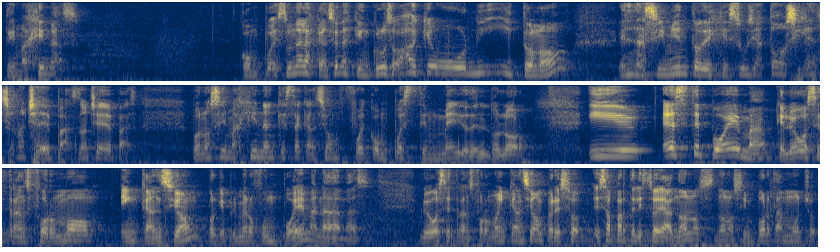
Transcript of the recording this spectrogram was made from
¿Te imaginas? compuesta, una de las canciones que incluso, ay, qué bonito, ¿no? El nacimiento de Jesús, ya todo silencio, noche de paz, noche de paz. Pues no se imaginan que esta canción fue compuesta en medio del dolor. Y este poema, que luego se transformó en canción, porque primero fue un poema nada más, luego se transformó en canción, pero eso, esa parte de la historia no nos, no nos importa mucho.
